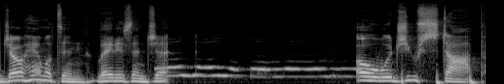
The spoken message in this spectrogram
Jo Hamilton, ladies and gent. Oh, would you stop?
